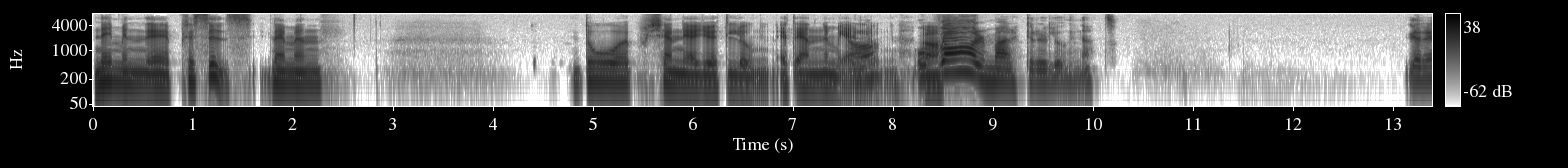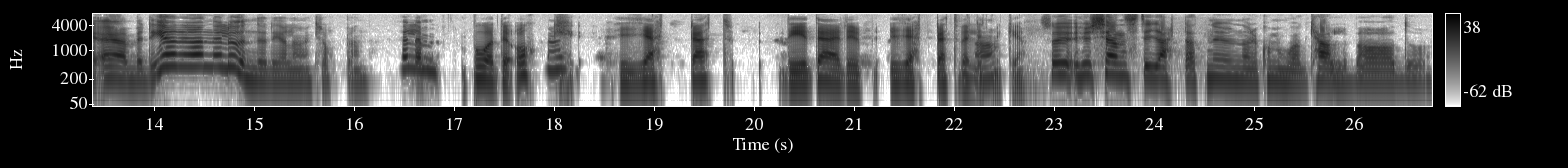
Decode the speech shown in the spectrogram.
nej men eh, precis, nej men då känner jag ju ett lugn, ett ännu mer ja. lugn. Och ja. var märker du lugnet? Är det överdelen eller underdelen av kroppen? Eller Både och. I hjärtat. Det är där det, i hjärtat väldigt ja. mycket. Så hur känns det i hjärtat nu när du kommer ihåg kallbad och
